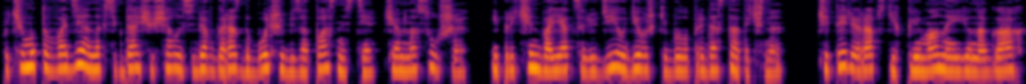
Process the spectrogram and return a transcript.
Почему-то в воде она всегда ощущала себя в гораздо большей безопасности, чем на суше, и причин бояться людей у девушки было предостаточно. Четыре рабских клейма на ее ногах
